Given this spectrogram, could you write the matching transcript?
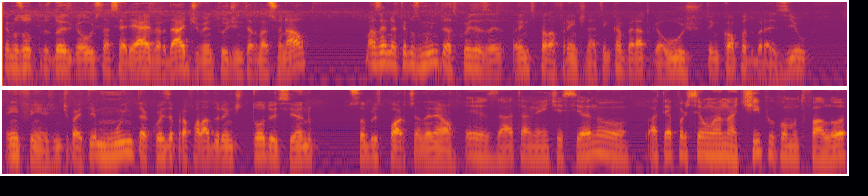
Temos outros dois gaúchos na Série A, é verdade, Juventude Internacional. Mas ainda temos muitas coisas antes pela frente, né? Tem Campeonato Gaúcho, tem Copa do Brasil, enfim, a gente vai ter muita coisa para falar durante todo esse ano sobre o esporte, né, Daniel? Exatamente. Esse ano, até por ser um ano atípico, como tu falou,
